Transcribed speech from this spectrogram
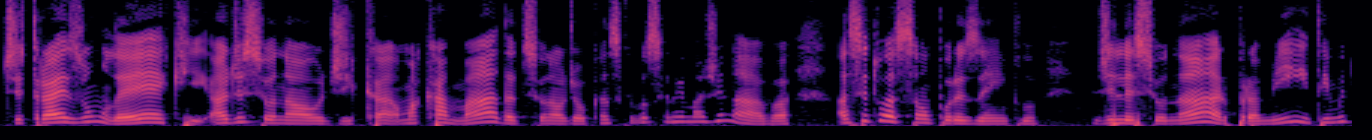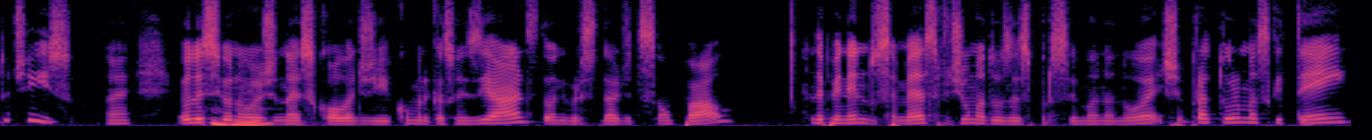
te traz um leque adicional de uma camada adicional de alcance que você não imaginava. A situação, por exemplo, de lecionar, para mim, tem muito disso. Né? Eu leciono uhum. hoje na Escola de Comunicações e Artes da Universidade de São Paulo, dependendo do semestre, de uma, duas vezes por semana à noite, para turmas que têm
